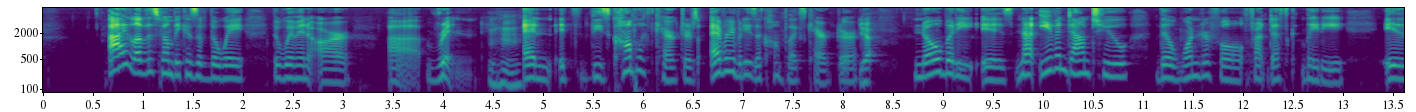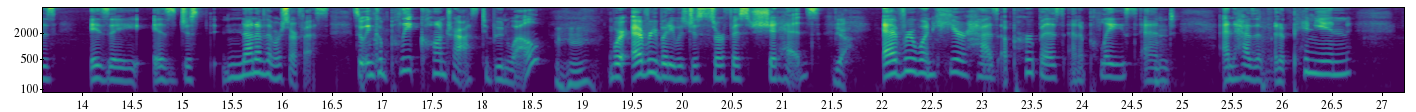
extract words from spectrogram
I love this film because of the way the women are uh, written, Mm-hmm. and it's these complex characters. Everybody's a complex character. Yeah. Nobody is not even down to the wonderful front desk lady is is a is just none of them are surface. So in complete contrast to Buñuel, where everybody was just surface shitheads. Yeah. Everyone here has a purpose and a place and and has a, an opinion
